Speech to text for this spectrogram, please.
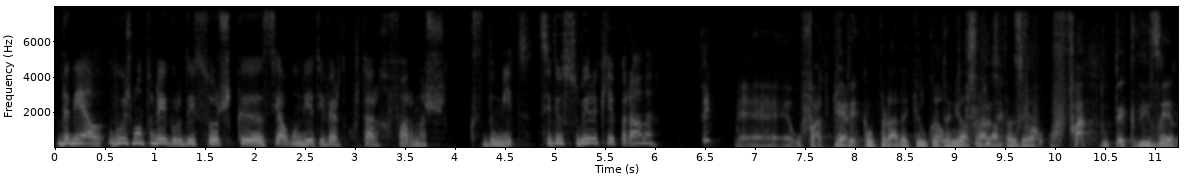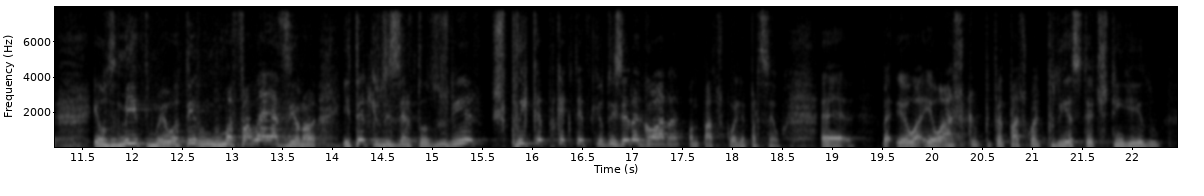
Daniel, Luís Montenegro disse hoje que se algum dia tiver de cortar reformas, que se demite, decidiu subir aqui a parada? É, é, o facto de é ter... recuperar aquilo que não, o Daniel estava a fazer. O, facto de ter que dizer, eu demito-me, eu atiro-me de uma falésia não... e ter que o dizer todos os dias, explica porque é que teve que o dizer agora, quando Passos Coelho apareceu. Uh, eu, eu acho que Pedro Passos Coelho podia-se ter distinguido eh,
